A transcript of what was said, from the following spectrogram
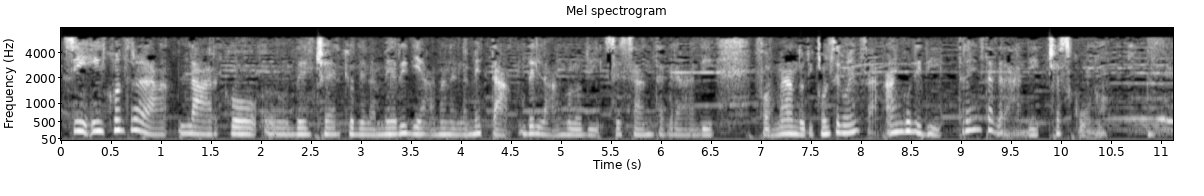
si incontrerà l'arco eh, del cerchio della meridiana nella metà dell'angolo di 60 gradi, formando di conseguenza angoli di 30 gradi ciascuno.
